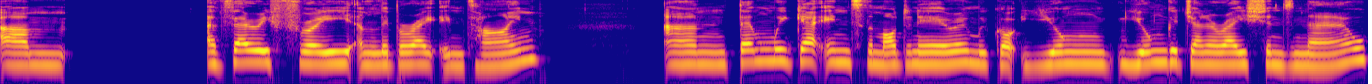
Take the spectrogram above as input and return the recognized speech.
um, a very free and liberating time. And then we get into the modern era and we've got young younger generations now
